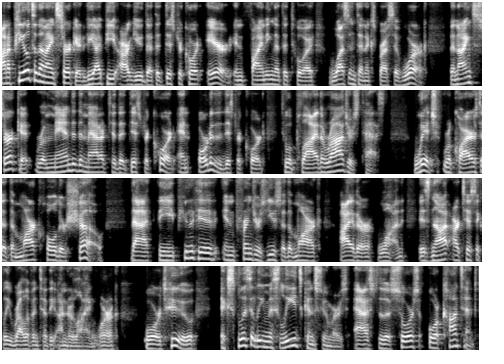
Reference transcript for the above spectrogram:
On appeal to the Ninth Circuit, VIP argued that the district court erred in finding that the toy wasn't an expressive work, the Ninth Circuit remanded the matter to the district court and ordered the district court to apply the Rogers test, which requires that the mark holder show that the punitive infringer's use of the mark either one is not artistically relevant to the underlying work, or two, explicitly misleads consumers as to the source or content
